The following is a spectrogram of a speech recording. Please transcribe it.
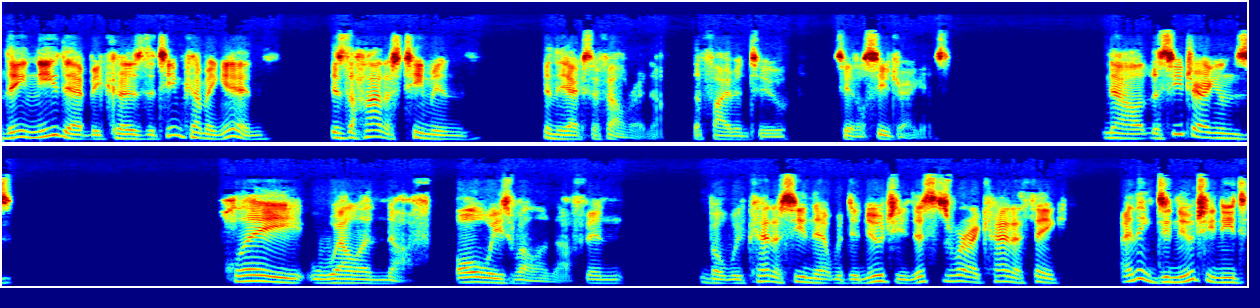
they need that because the team coming in is the hottest team in in the XFL right now, the five and two Seattle Sea Dragons. Now the Sea Dragons play well enough, always well enough, and but we've kind of seen that with DiNucci. This is where I kind of think I think DiNucci needs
